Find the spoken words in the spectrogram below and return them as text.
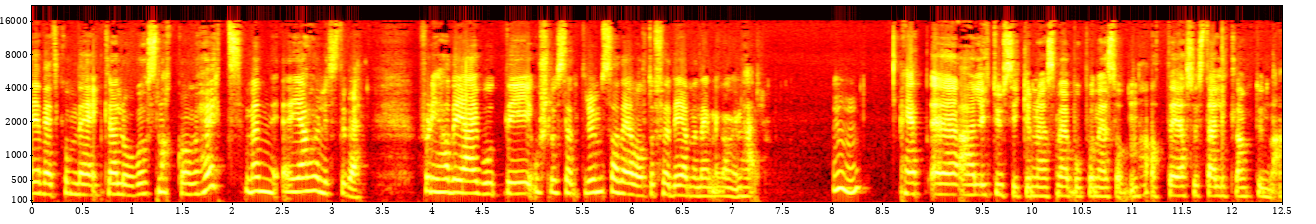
Jeg vet ikke om det egentlig er lov å snakke om høyt, men jeg har lyst til det. Fordi Hadde jeg bodd i Oslo sentrum, så hadde jeg valgt å føde hjemme denne gangen her. Mm. Jeg eh, er litt usikker når jeg bor på Nesodden, at jeg syns det er litt langt unna.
